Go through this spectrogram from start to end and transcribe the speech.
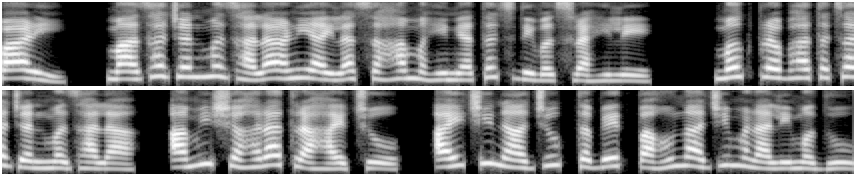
पाळी. माझा जन्म झाला आणि आईला सहा महिन्यातच दिवस राहिले. मग प्रभाताचा जन्म झाला. आम्ही शहरात राहायचो. आईची नाजूक तब्येत पाहून आजी म्हणाली मधू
